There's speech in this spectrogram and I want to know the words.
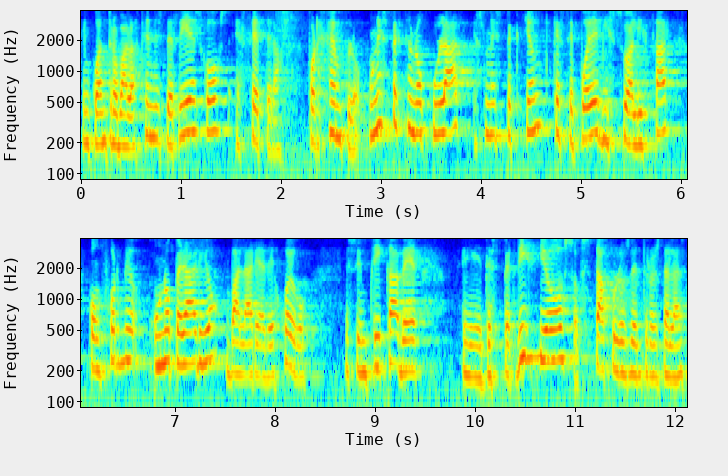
en cuanto a evaluaciones de riesgos, etc. Por ejemplo, una inspección ocular es una inspección que se puede visualizar conforme un operario va al área de juego. Eso implica ver eh, desperdicios, obstáculos dentro de las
